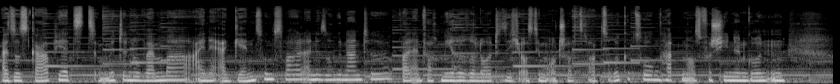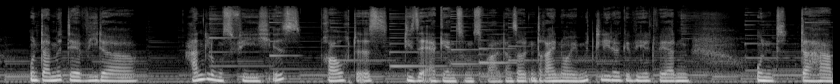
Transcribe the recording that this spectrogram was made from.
Also es gab jetzt Mitte November eine Ergänzungswahl, eine sogenannte, weil einfach mehrere Leute sich aus dem Ortschaftsrat zurückgezogen hatten aus verschiedenen Gründen. Und damit der wieder handlungsfähig ist, brauchte es diese Ergänzungswahl. Da sollten drei neue Mitglieder gewählt werden. Und da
